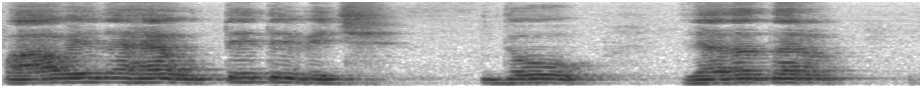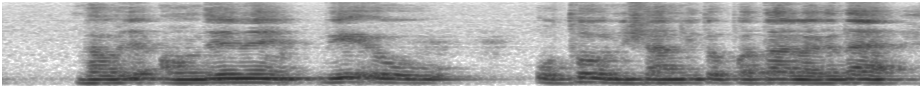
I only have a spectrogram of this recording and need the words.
ਭਾਵ ਇਹਦਾ ਹੈ, ਉੱਤੇ ਤੇ ਵਿੱਚ ਦੋ ਜ਼ਿਆਦਾਤਰ ਲਫ਼ਜ਼ ਆਉਂਦੇ ਨੇ ਵੀ ਉਹ ਉਥੋਂ ਨਿਸ਼ਾਨੀ ਤੋਂ ਪਤਾ ਲੱਗਦਾ ਹੈ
